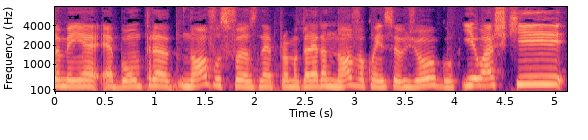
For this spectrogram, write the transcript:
também é, é bom para novos fãs, né? Pra uma galera nova conhecer o jogo. E eu acho que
